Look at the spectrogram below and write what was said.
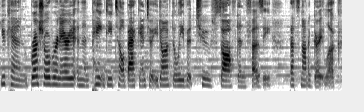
you can brush over an area and then paint detail back into it. You don't have to leave it too soft and fuzzy. That's not a great look.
